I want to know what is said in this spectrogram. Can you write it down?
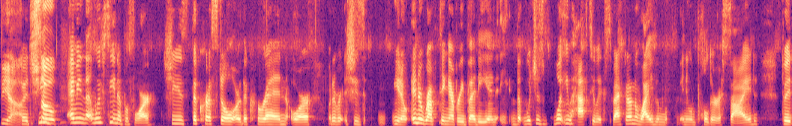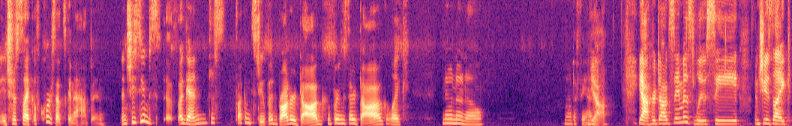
yeah. But she, so I mean, we've seen it before. She's the Krystal or the Corinne or whatever. She's, you know, interrupting everybody, and which is what you have to expect. I don't know why even anyone pulled her aside, but it's just like, of course that's gonna happen. And she seems, uh, again, just fucking stupid. Brought her dog. Who brings their dog? Like, no, no, no. Not a fan. yeah. Yeah, her dog's name is Lucy, and she's like,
